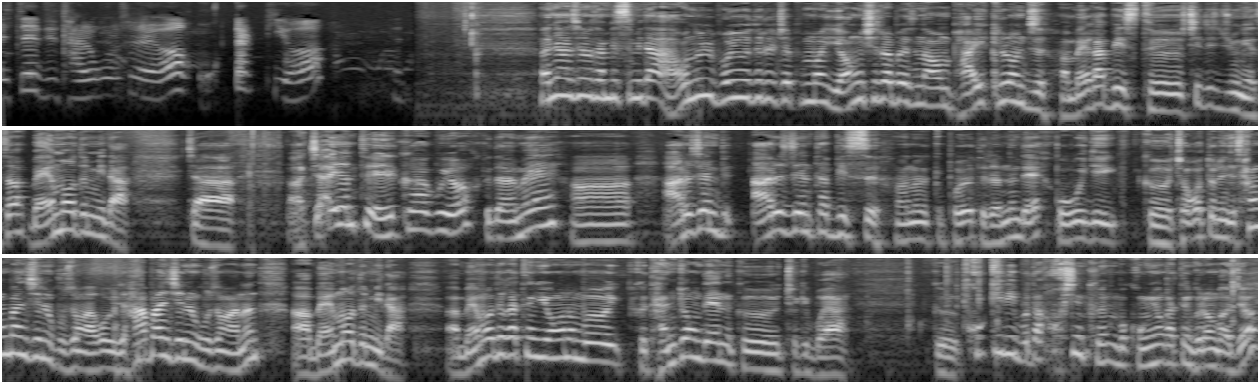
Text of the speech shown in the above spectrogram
메시지 달아주세요. 꼭딱지요. 안녕하세요. 담비스입니다. 오늘 보여드릴 제품은 영실업에서 나온 바이클론즈 메가비스트 시리즈 중에서 메머드입니다. 자 아, 자이언트 엘크 하고요. 그 다음에 어, 아르젠 아르젠타비스 오늘 이렇게 보여드렸는데 그거 이제 그 저것들은 이제 상반신을 구성하고 이제 하반신을 구성하는 아, 메머드입니다. 아, 메머드 같은 경우는 뭐 그 단종된 그 저기 뭐야 그 코끼리보다 훨씬 큰 뭐 공룡 같은 그런 거죠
